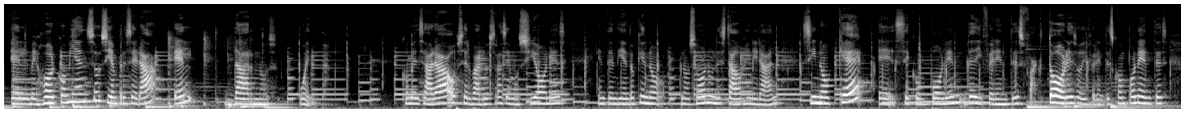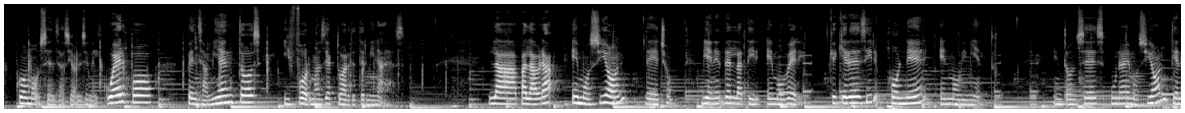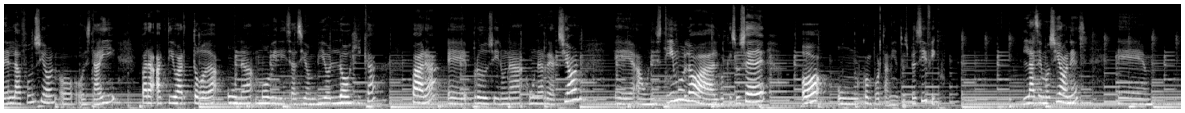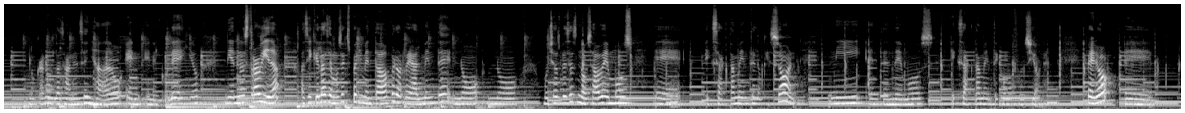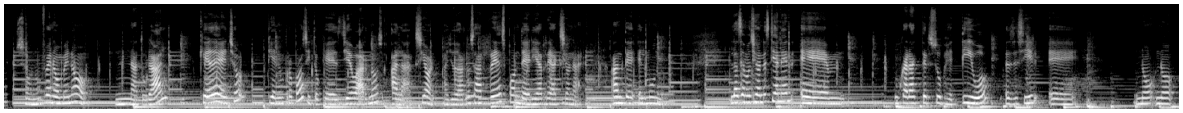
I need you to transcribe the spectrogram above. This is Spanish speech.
el mejor comienzo siempre será el darnos cuenta. Comenzar a observar nuestras emociones, entendiendo que no, no son un estado general, sino que eh, se componen de diferentes factores o diferentes componentes como sensaciones en el cuerpo, pensamientos y formas de actuar determinadas. La palabra emoción, de hecho, viene del latín emovere, que quiere decir poner en movimiento. Entonces, una emoción tiene la función o, está ahí para activar toda una movilización biológica para eh, producir una, reacción eh, a un estímulo, a algo que sucede o un comportamiento específico. Las emociones eh, nunca nos las han enseñado en, en el colegio ni en nuestra vida, Así que las hemos experimentado, pero realmente no, no, muchas veces no sabemos eh, exactamente lo que son, ni entendemos exactamente cómo funcionan. Pero eh, son un fenómeno natural que de hecho tiene un propósito, que es llevarnos a la acción, ayudarnos a responder y a reaccionar ante el mundo. Las emociones tienen em, un carácter subjetivo, es decir, eh, no, no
